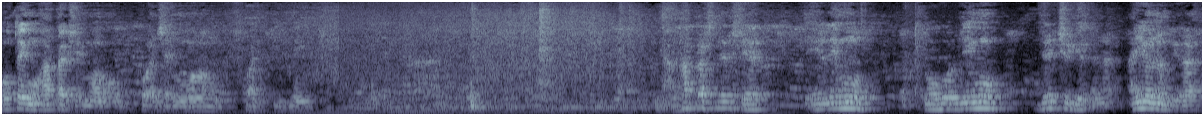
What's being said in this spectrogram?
Mutay mo hatag sa imong kuhan sa imong mga kuhan kidney. Yan, hapras nila sir, tiili mo, tuhod ni mo, diretso yun na. Ayaw nang bira.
